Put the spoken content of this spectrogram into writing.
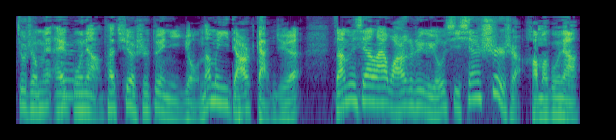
就证明，哎，姑娘，他确实对你有那么一点感觉。咱们先来玩个这个游戏，先试试好吗，姑娘？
